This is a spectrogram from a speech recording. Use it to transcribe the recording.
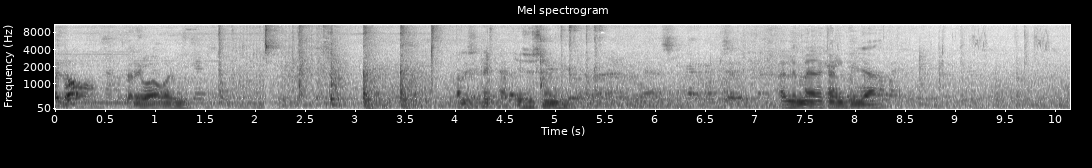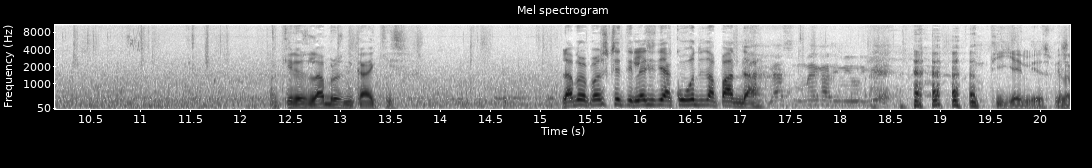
Εδώ. Εγώ αγόρι μου. Καλή συνέχεια. Και εσύ είναι. Καλημέρα, καλή δουλειά. Ο κύριος Λάμπρος Νικάκης. Λάμπρο, πρόσεξε τι λες γιατί ακούγονται τα πάντα. Γεια σου, μέγα δημιουργία. τι γέλιος πεις.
